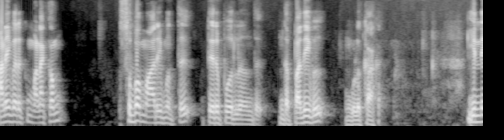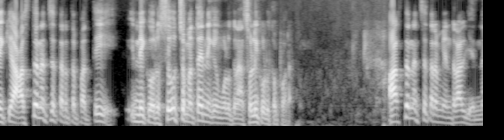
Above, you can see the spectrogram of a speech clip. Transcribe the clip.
அனைவருக்கும் வணக்கம். சுப மாரிமுத்து திருப்பூர்லேருந்து இந்த பதிவு உங்களுக்காக. இன்னைக்கு அஸ்த நட்சத்திரத்தை பற்றி இன்னைக்கு ஒரு சூட்சமத்தை இன்னைக்கு உங்களுக்கு நான் சொல்லிக் கொடுக்க போகிறேன் அஸ்த நட்சத்திரம் என்றால் என்ன?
